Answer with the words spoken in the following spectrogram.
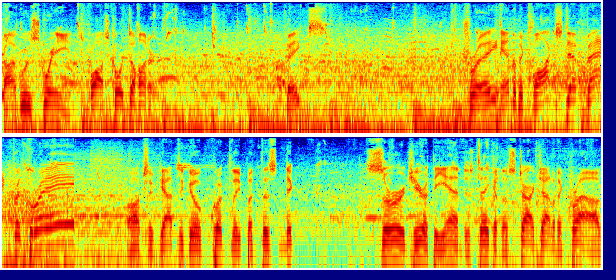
Kongwu screens, cross court to Hunter. Fakes. Trae, end of the clock, step back for three. Hawks have got to go quickly, but this Knick surge here at the end has taken the starch out of the crowd.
